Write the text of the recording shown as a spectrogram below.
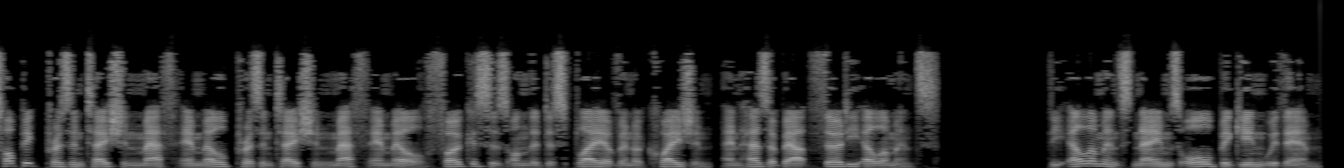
Topic presentation MathML Presentation MathML focuses on the display of an equation, and has about 30 elements. The elements' names all begin with M.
